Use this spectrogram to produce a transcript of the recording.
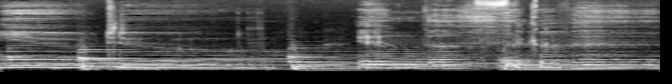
you do in the thick of it.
